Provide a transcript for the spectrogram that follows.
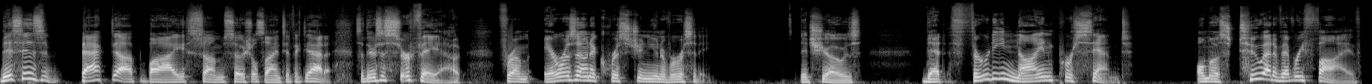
this is backed up by some social scientific data. So there's a survey out from Arizona Christian University that shows that 39%, almost two out of every five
